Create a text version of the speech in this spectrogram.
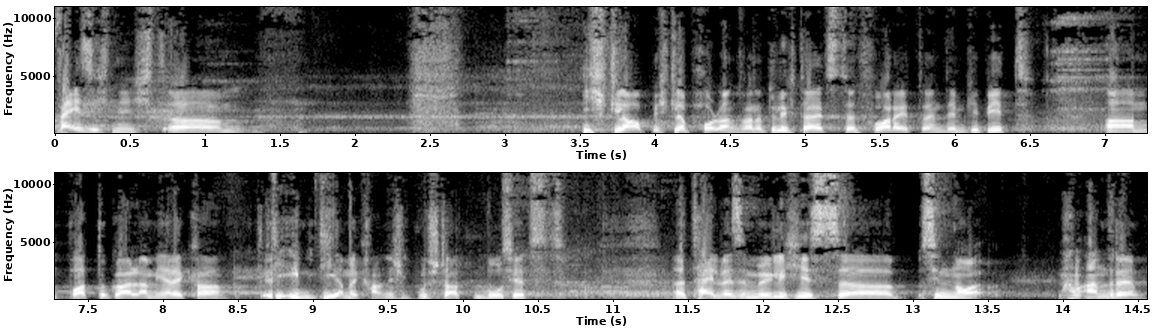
weiß ich nicht. Ähm, ich glaube, ich glaub, Holland war natürlich da jetzt ein Vorreiter in dem Gebiet. Ähm, Portugal, Amerika, eben die amerikanischen Bundesstaaten, wo es jetzt äh, teilweise möglich ist, äh, sind neu, haben andere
